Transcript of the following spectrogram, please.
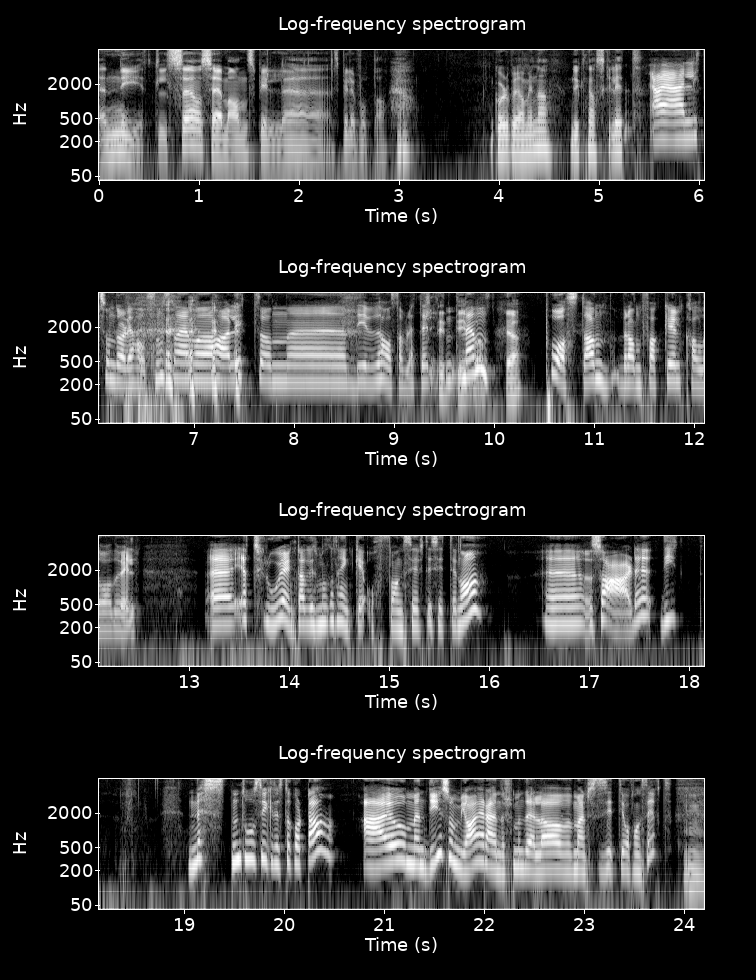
en nytelse å se mannen spille, spille fotball. Går det bra, Mina? Du knasker litt. Ja, jeg er litt sånn dårlig i halsen, så jeg må ha litt sånn uh, div halstabletter. Men ja. påstand, brannfakkel, kall det hva du vil. Uh, jeg tror egentlig at hvis man kan tenke offensivt i City nå, uh, så er det de nesten to sikreste korta er jo Mendy, som jeg regner som en del av Manchester City offensivt. Mm.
